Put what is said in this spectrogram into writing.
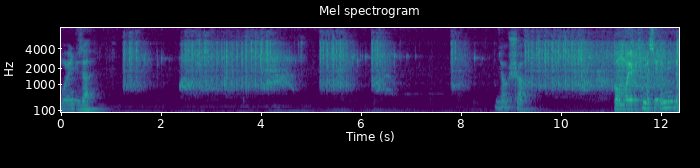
Oyun güzel. Yavşak. Bombayı bitirmeseydim iyiydi.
